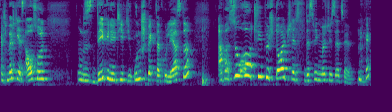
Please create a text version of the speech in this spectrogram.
Ich möchte jetzt ausholen und es ist definitiv die unspektakulärste, aber so typisch deutsch, des- deswegen möchte ich es erzählen. Okay?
